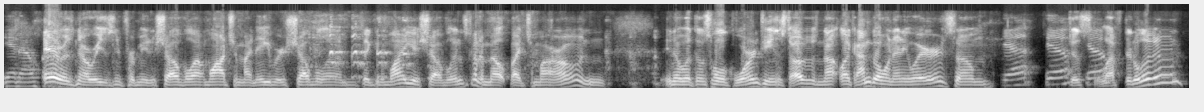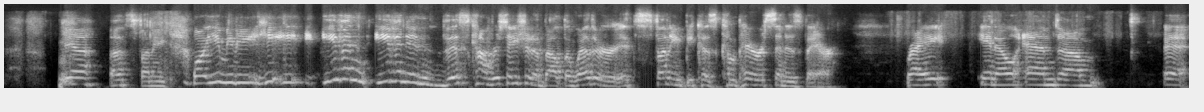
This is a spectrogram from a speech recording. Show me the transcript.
You know. there was no reason for me to shovel i'm watching my neighbors shovel and i'm thinking why are you shoveling it's going to melt by tomorrow and you know with this whole quarantine stuff it's not like i'm going anywhere so Yeah, yeah. just yeah. left it alone Yeah, that's funny. Well, you mean he, he even even in this conversation about the weather, it's funny because comparison is there, right? You know, and um, it,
